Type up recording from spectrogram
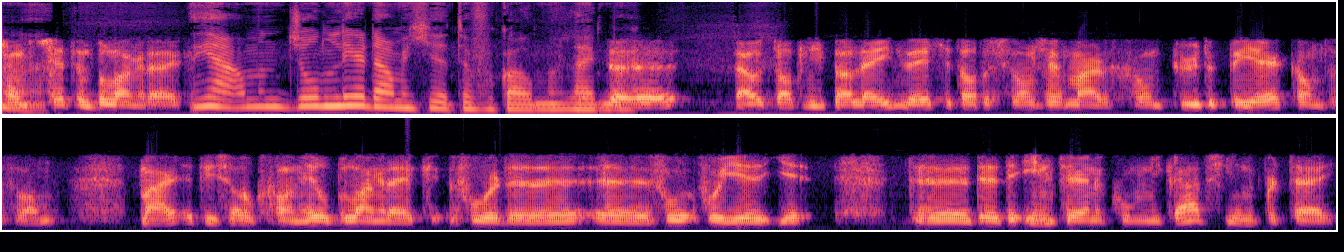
Dat is ontzettend belangrijk. ja, om een John Leerdammetje te voorkomen, lijkt me. Nou, dat niet alleen, weet je, dat is dan zeg maar gewoon puur de PR-kant ervan. Maar het is ook gewoon heel belangrijk voor, de, eh, voor, voor je, je, de, de, de interne communicatie in de partij.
